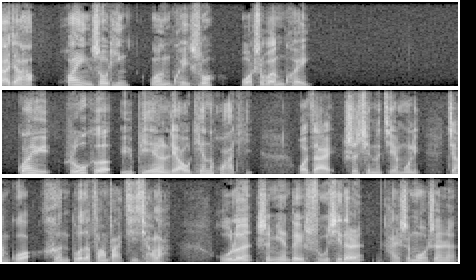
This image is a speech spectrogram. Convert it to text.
大家好，欢迎收听文奎说，我是文奎。关于如何与别人聊天的话题，我在之前的节目里讲过很多的方法技巧了，无论是面对熟悉的人还是陌生人，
